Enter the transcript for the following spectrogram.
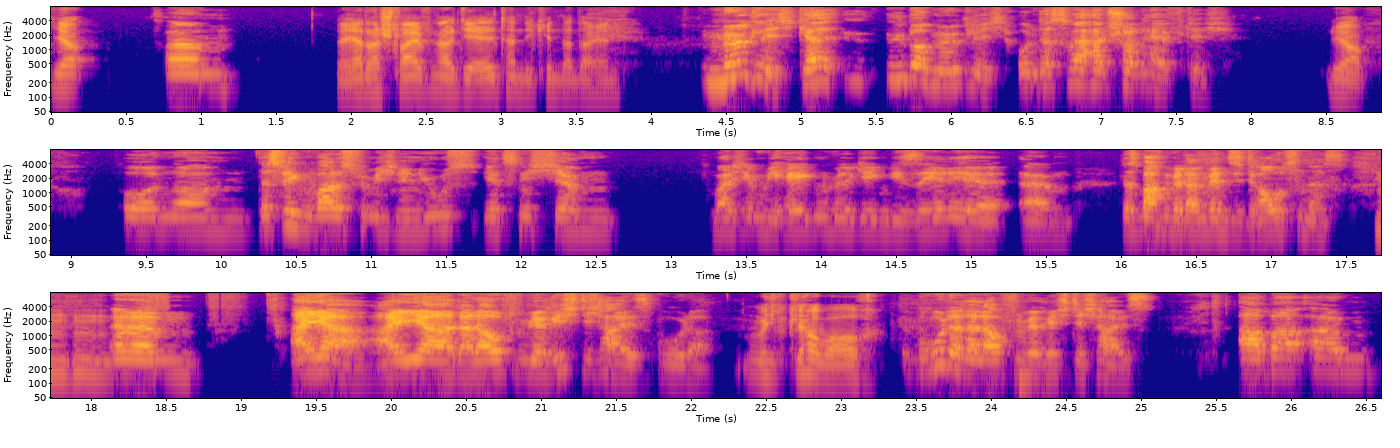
Ja. Ähm, Naja, da schleifen halt die Eltern die Kinder dahin. möglich, gell? Übermöglich. Und das wäre halt schon heftig. Ja. Und ähm, deswegen war das für mich eine News. Jetzt nicht, ähm, weil ich irgendwie haten will gegen die Serie. Ähm, das machen wir dann, wenn sie draußen ist. Ähm, ah ja, ah ja, da laufen wir richtig heiß, Bruder. ich glaube auch. Bruder, da laufen wir richtig heiß. Aber ähm,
